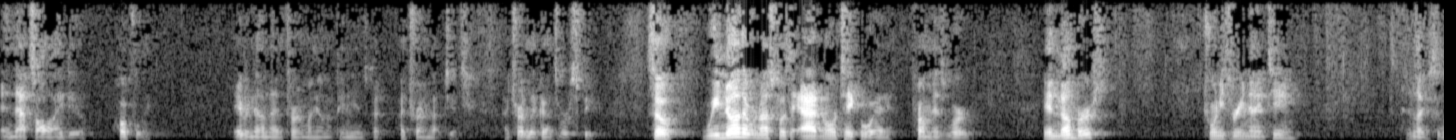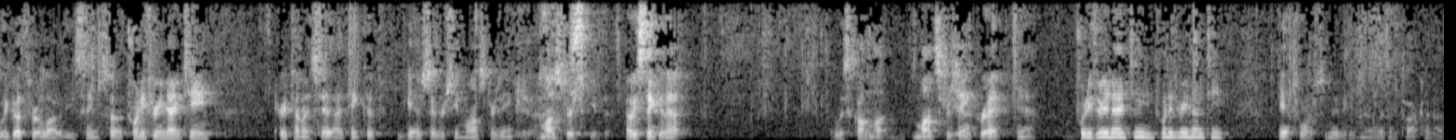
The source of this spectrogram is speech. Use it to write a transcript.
And that's all I do, hopefully. Every now and then I throw in my own opinions, but I try not to. I try to let God's Word speak. So we know that we're not supposed to add nor take away from His Word. In Numbers 23:19, and like I said, we go through a lot of these things. So 2319, every time I say that, I think of, you guys ever see Monsters Inc? Yeah. Monsters? I always think of that. What's it called? Mon- Monsters yeah. Inc., right? Yeah. 2319, 2319. You have to watch the movie to know what I'm talking about.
